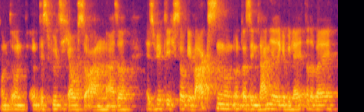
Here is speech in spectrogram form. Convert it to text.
und, und, und das fühlt sich auch so an. Also es ist wirklich so gewachsen und, und da sind langjährige Begleiter dabei.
